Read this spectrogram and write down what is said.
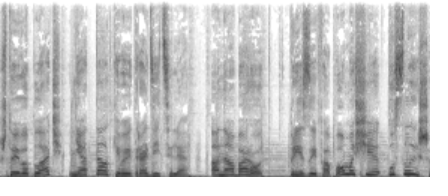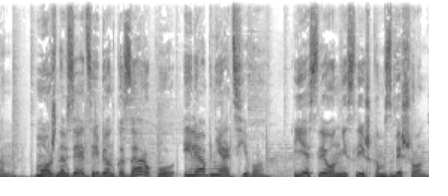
что его плач не отталкивает родителя, а наоборот, призыв о помощи услышан. Можно взять ребенка за руку или обнять его, если он не слишком взбешен.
